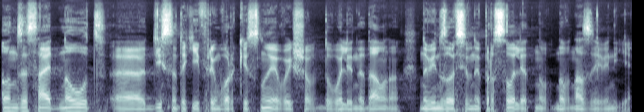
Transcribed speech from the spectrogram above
on the side note, е, дійсно такий фреймворк існує, вийшов доволі недавно, але він зовсім не про Solid, але в назві він є.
